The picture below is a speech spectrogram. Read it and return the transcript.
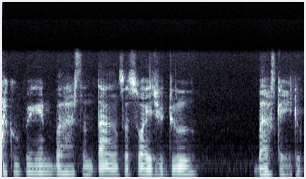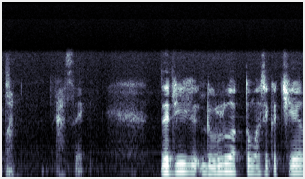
aku pengen bahas tentang sesuai judul bahas kehidupan. Jadi dulu waktu masih kecil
